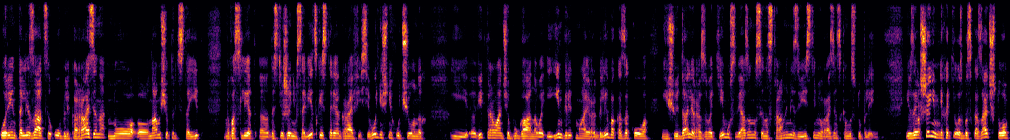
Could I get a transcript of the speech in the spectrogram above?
ориентализации облика Разина. Но нам еще предстоит во след достижениям советской историографии, сегодняшних ученых, и Виктора Ивановича Буганова, и Ингрид Майера, Глеба Казакова, еще и далее развивать тему, связанную с иностранными известиями о Разинском выступлении. И в завершении мне хотелось бы сказать, что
